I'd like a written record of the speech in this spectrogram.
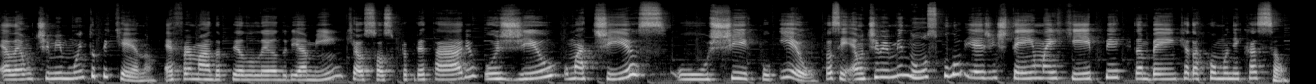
ela é um time muito pequeno. É formada pelo Leandro e a mim, que é o sócio proprietário, o Gil, o Matias, o Chico e eu. Então assim, é um time minúsculo e a gente tem uma equipe também que é da comunicação.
